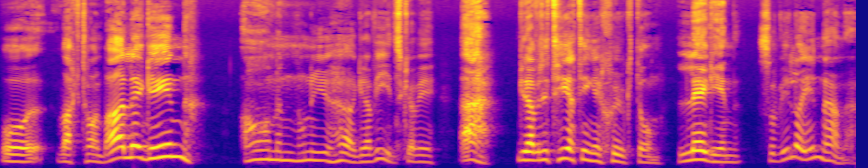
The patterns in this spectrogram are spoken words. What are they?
Och vakthavande bara, lägg in! Ja, ah, men hon är ju höggravid. Ska vi? Äh, graviditet är ingen sjukdom. Lägg in. Så vi la in henne.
